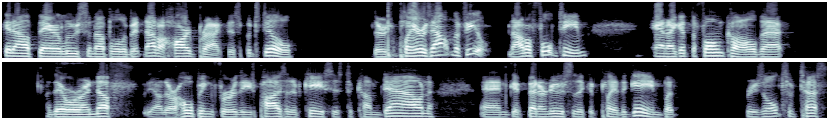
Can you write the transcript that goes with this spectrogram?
get out there, loosen up a little bit. Not a hard practice, but still, there's players out in the field, not a full team. And I get the phone call that there were enough, you know, they're hoping for these positive cases to come down and get better news so they could play the game. But results of tests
